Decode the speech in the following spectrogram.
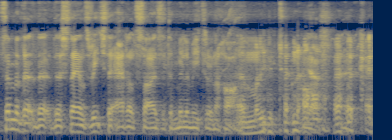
Some of the, the, the snails reach their adult size at a millimeter and a half. A millimeter and a half. okay.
